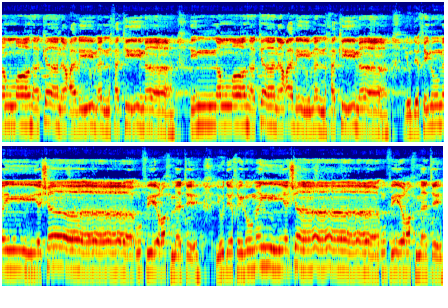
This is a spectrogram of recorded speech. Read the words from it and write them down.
الله كان عليما حكيما. إن الله كان عليما حكيما. يدخل من يشاء في رحمته. يدخل من يشاء في رحمته.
